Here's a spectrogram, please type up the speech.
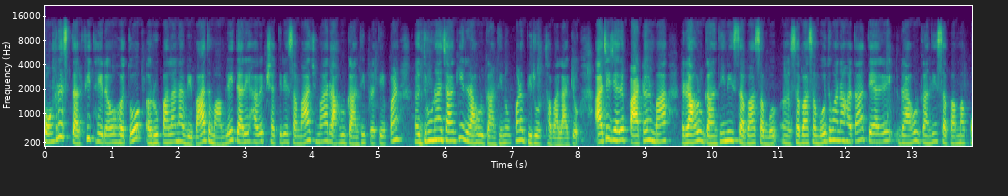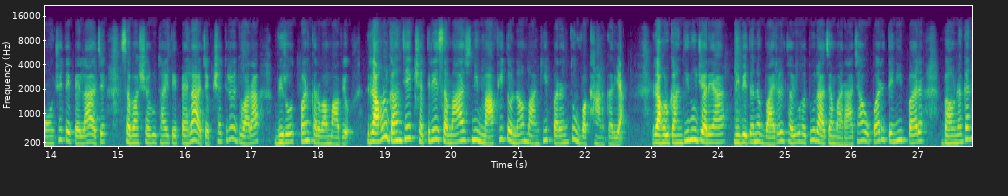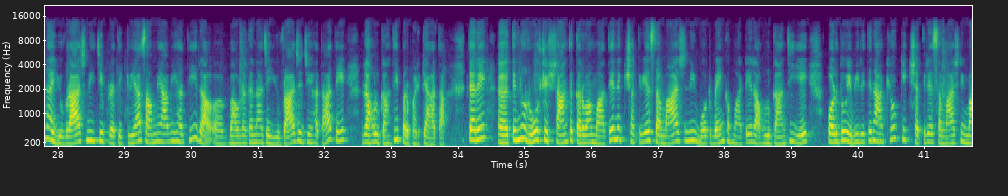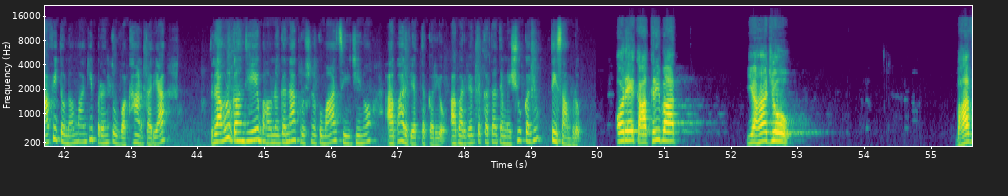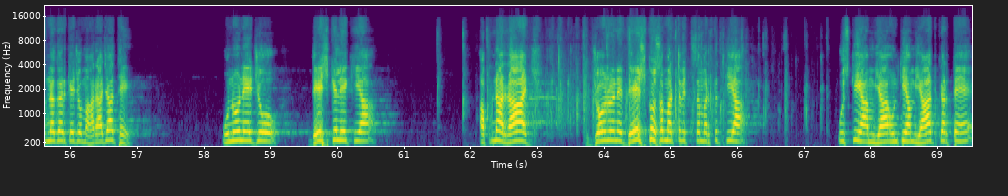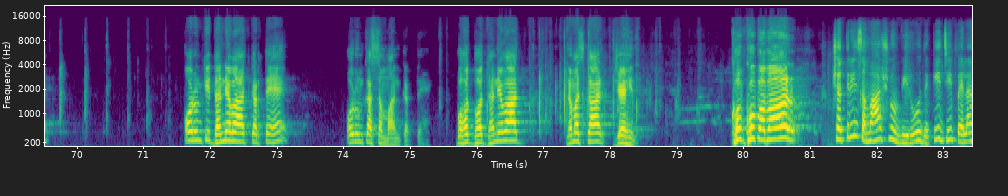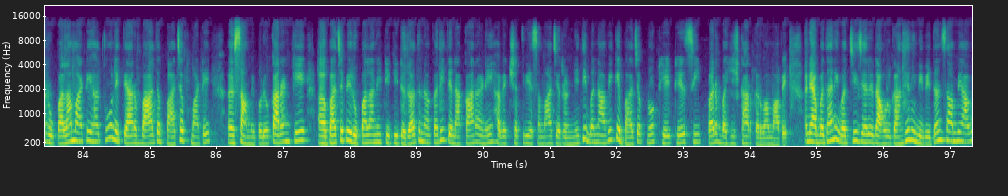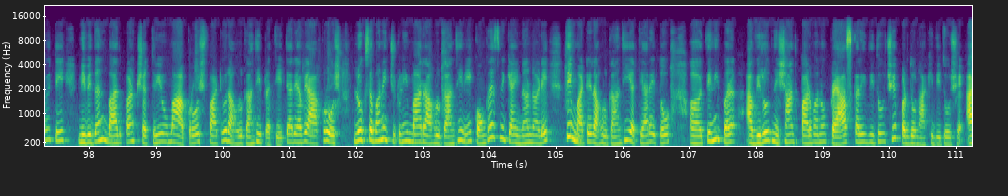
કોંગ્રેસ તરફી થઈ રહ્યો હતો, રૂપાલાના વિવાદ મામલે ત્યારે હવે ક્ષત્રિય સમાજમાં રાહુલ ગાંધી પ્રત્યે પણ ધૃણા જાગી રાહુલ ગાંધીનો પણ વિરોધ થવા લાગ્યો. આજે જ્યારે પાટણમાં રાહુલ ગાંધીની સભા સભા સંબોધવાના હતા, ત્યારે રાહુલ ગાંધી સભામાં પહોંચે તે પહેલાં જ સભા શરૂ થાય તે પહેલાં જ ક્ષત્રિયો દ્વારા વિરોધ પણ કરવામાં આવ્યો. રાહુલ ગાંધીએ ક્ષત્રિય સમાજની માફી તો ન માંગી, પરંતુ વખાણ કર્યા. રાહુલ ગાંધીનું જ્યારે આ નિવેદન વાયરલ થયું હતું રાજા મહારાજા ઉપર તેની પર ભાવનગરના યુવરાજની જે પ્રતિક્રિયા સામે આવી હતી રા- અ, ભાવનગરના જે યુવરાજ જે હતા તે રાહુલ ગાંધી પર ભડક્યા હતા ત્યારે અ, તેમનો રોષ શાંત કરવા માટે અને ક્ષત્રિય સમાજની વોટ બેંક માટે રાહુલ ગાંધીએ પડદો એવી રીતે નાખ્યો કે ક્ષત્રિય સમાજની માફી તો ન માંગી પરંતુ વખાણ કર્યા રાહુલ ગાંધીએ ભાવનગરના કૃષ્ણકુમાર સિંહજીનો આભાર વ્યક્ત કર્યો આભાર વ્યક્ત કરતા તેમણે શું કહ્યું તે સાંભળો और एक आखिरी बात यहाँ जो भावनगर के जो महाराजा थे, उन्होंने जो देश के लिए किया, अपना राज जो उन्होंने देश को समर्पित समर्पित किया, उसकी हम या, उनकी हम याद करते हैं और उनकी धन्यवाद करते हैं और उनका सम्मान करते हैं। बहुत बहुत धन्यवाद। नमस्कार। जय हिंद। खूब खूब आभार। ક્ષત્રિય સમાજનો વિરોધ કે જે પહેલા રૂપાલા માટે હતું અને ત્યારબાદ ભાજપ માટે સામે પડ્યો. કારણ કે ભાજપે રૂપાલાની ટિકિટ રદ ન કરી. તેના કારણે હવે ક્ષત્રિય સમાજે રણનીતિ બનાવી કે ભાજપનો ઠેર ઠેર સીટ પર બહિષ્કાર કરવામાં આવે. અને આ બધાની વચ્ચે જ્યારે રાહુલ ગાંધીનું નિવેદન સામે આવ્યું, તે નિવેદન બાદ પણ ક્ષત્રિયોમાં આક્રોશ ફાટ્યો રાહુલ ગાંધી પ્રત્યે. ત્યારે હવે આક્રોશ લોકસભાની ચૂંટણીમાં રાહુલ ગાંધીને કોંગ્રેસને ક્યાંય ન નડે, તે માટે રાહુલ ગાંધી અત્યારે તો તેની પર આ વિરોધને શાંત પાડવાનો પ્રયાસ કરી દીધો છે, પડદો નાખી દીધો છે. આ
